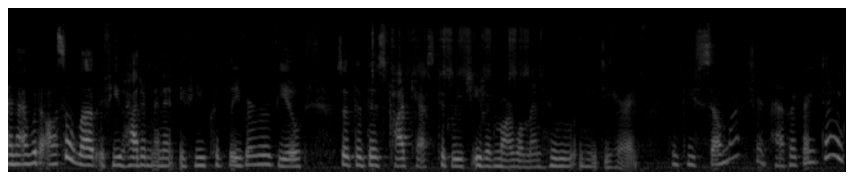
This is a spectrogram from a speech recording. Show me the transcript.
And I would also love if you had a minute, if you could leave a review so that this podcast could reach even more women who need to hear it. Thank you so much and have a great day.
